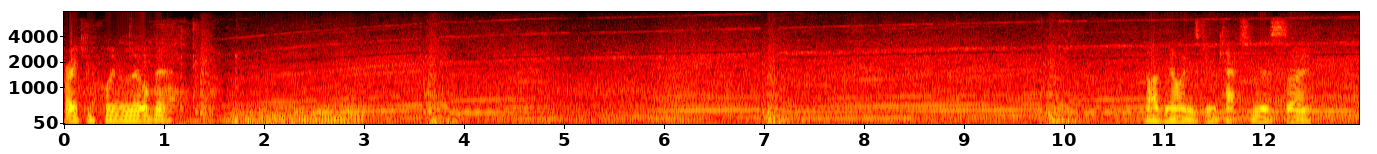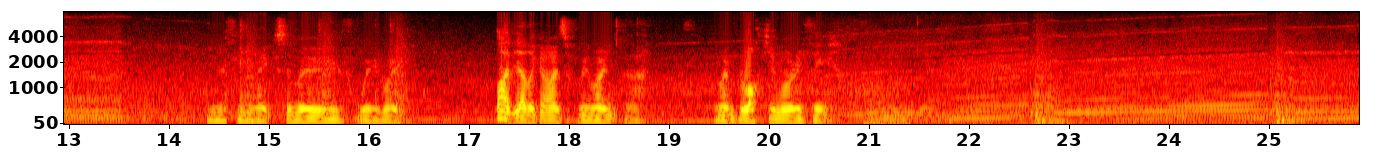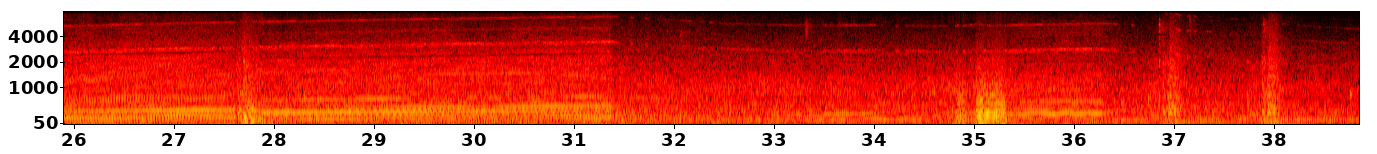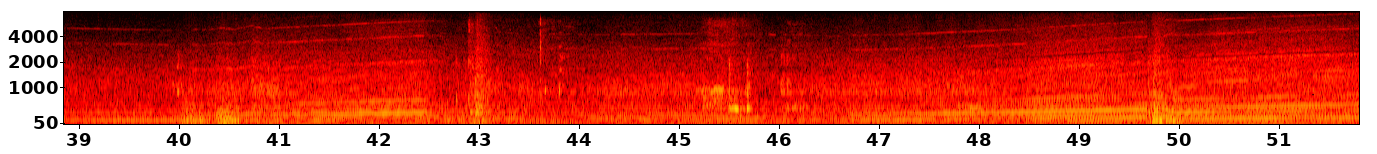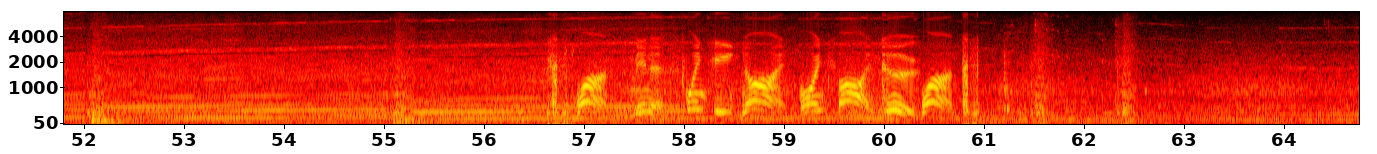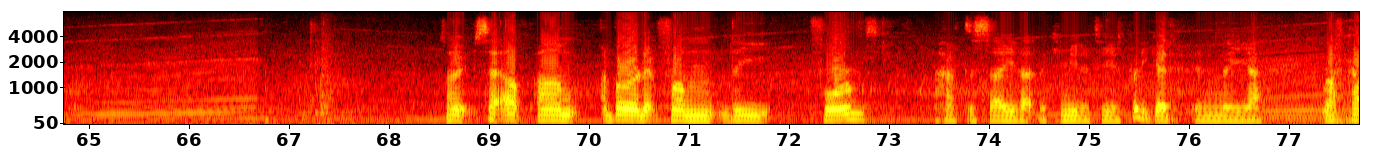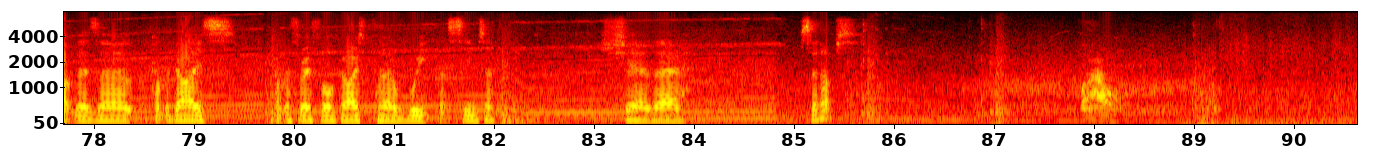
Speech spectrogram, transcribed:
Braking point a little bit. Behind has been catching this, so if he makes a move, we won't. Like the other guys, we won't. Uh, we won't block him or anything. One minute, 29.521. So set up, um, I borrowed it from the forums. I have to say that the community is pretty good in the uh, RUF Cup. There's a couple of guys, a couple of three or four guys per week that seem to share their setups. Wow.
